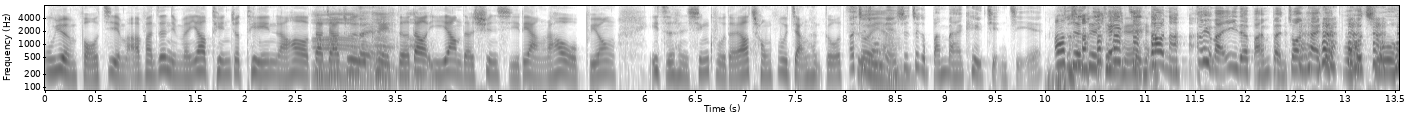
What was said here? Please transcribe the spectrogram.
无远佛界嘛，反正你们要听就听，然后大家就是可以得到一样的讯息量，啊、然后我不用一直很辛苦的要重复讲很多次。重点是这个版本还可以剪辑啊，对对对，剪到你最满意的版本状态再播出。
